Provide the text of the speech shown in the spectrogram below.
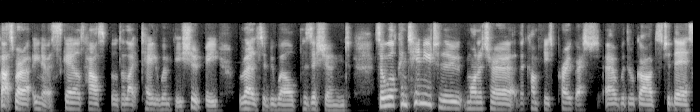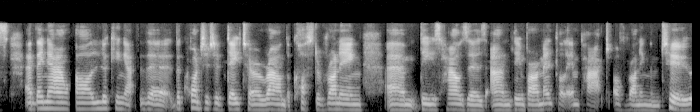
that's where you know a scaled house builder like Taylor Wimpey should be relatively well positioned. So we'll continue to monitor the company's progress uh, with regards to this. And they now are looking at the the quantitative data around the cost of running um, these houses and the environmental impact of running them too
